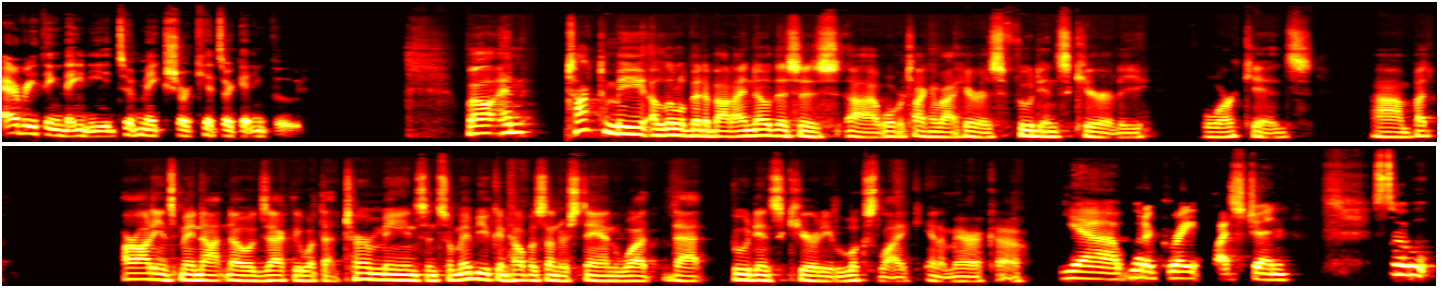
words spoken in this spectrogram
everything they need to make sure kids are getting food well and Talk to me a little bit about. I know this is uh, what we're talking about here is food insecurity for kids, um, but our audience may not know exactly what that term means, and so maybe you can help us understand what that food insecurity looks like in America. Yeah, what a great question. So,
